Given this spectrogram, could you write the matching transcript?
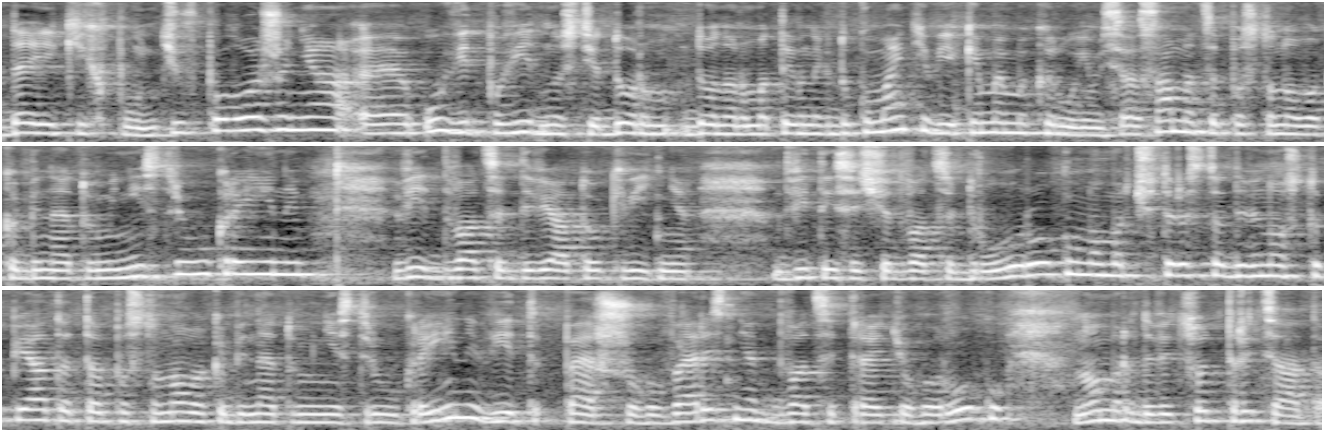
деяких пунктів положення е, у відповідності до нормативних документів, якими ми керуємося. А саме це постанова Кабінету міністрів України від 29 квітня 2022 року, номер 495, та постанова Кабінету міністрів України від 1 вересня 2023 року, номер 930.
